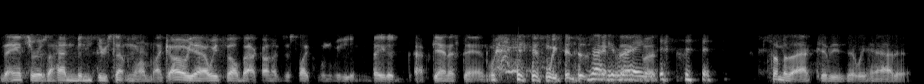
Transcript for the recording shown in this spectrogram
the answer is I hadn't been through something where I'm like, oh yeah, we fell back on it just like when we invaded Afghanistan. we did the right, same right. thing, but some of the activities that we had. It.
